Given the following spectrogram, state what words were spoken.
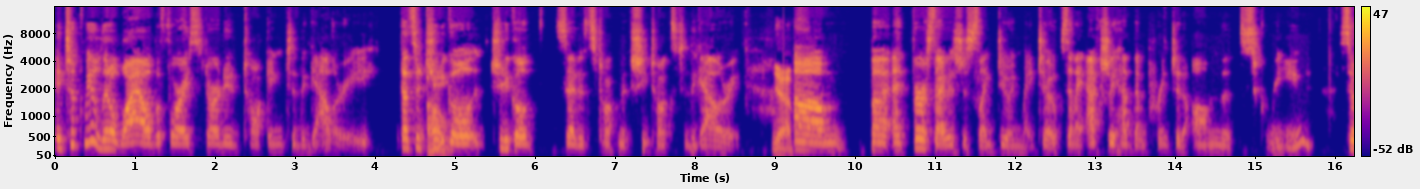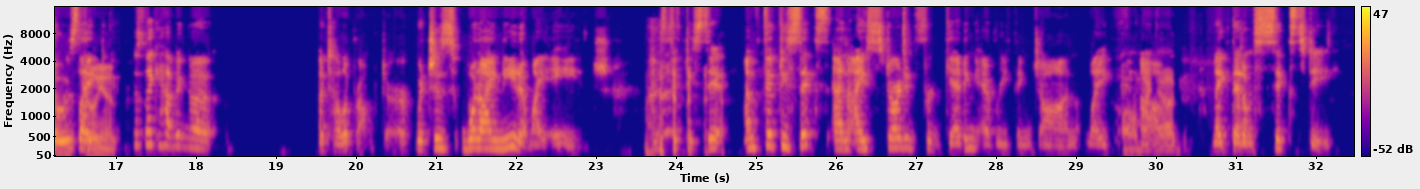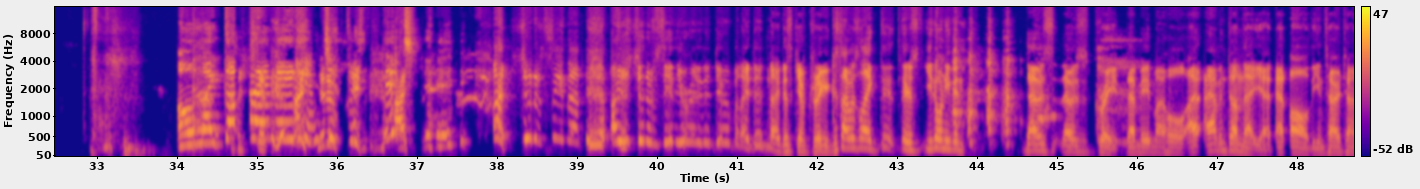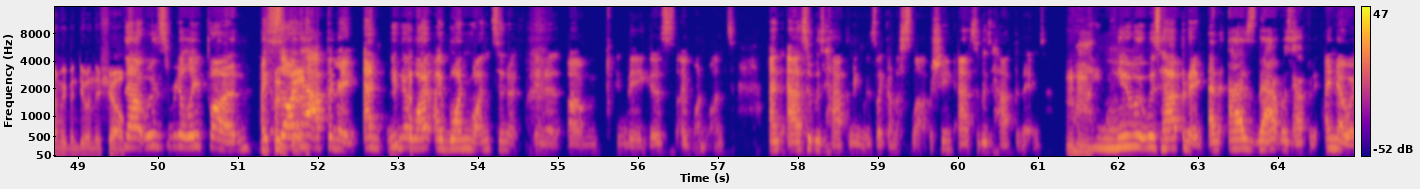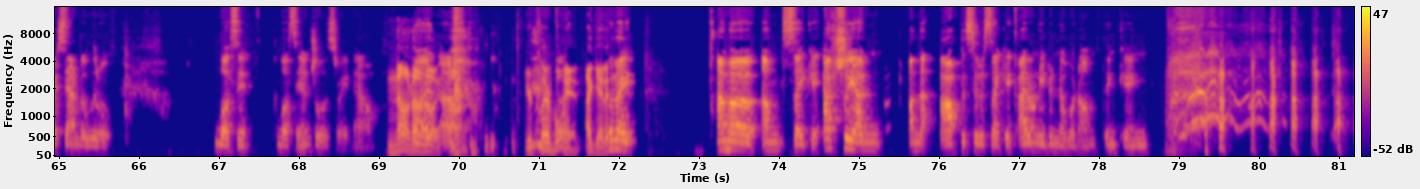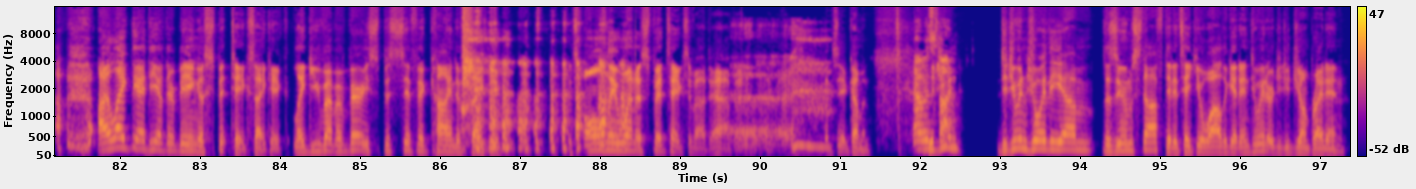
it took me a little while before I started talking to the gallery. That's what Judy Oh. Gold Judy Gold said it's talking she talks to the gallery. Yeah. Um, but at first I was just like doing my jokes and I actually had them printed on the screen. So Oh, it was like brilliant. it was like having a a teleprompter, which is what I need at my age. I'm 56. I'm 56 and I started forgetting everything, John. Like Oh my um, god. like that I'm 60. Oh my god, I, should- made I him should do have his seen- I- I should have seen that. I should have seen you ready to do it, but I didn't. I just kept drinking because I was like, "There's you don't even." That was that was great. That made my whole. I, I haven't done that yet at all. The entire time we've been doing the show. That was really fun. I saw good. it happening, and you know what? I won once in a in a um in Vegas. I won once, and as it was happening, it was like on a slot machine. As it was happening, Mhm. I knew it was happening, and as that was happening, I know I sound a little Los An- Los Angeles right now, No, no, but, no. uh. You're clairvoyant. I get it. but I, I'm a I'm psychic. Actually, I'm I'm the opposite of psychic. I don't even know what I'm thinking. I like the idea of there being a spit take psychic. Like you have a very specific kind of psychic. it's only when a spit take's about to happen. I can see it coming. that was Did you fun. en- did you enjoy the um the Zoom stuff? Did it take you a while to get into it, or did you jump right in?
